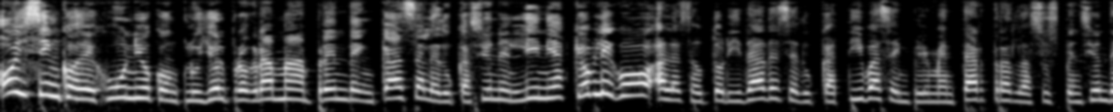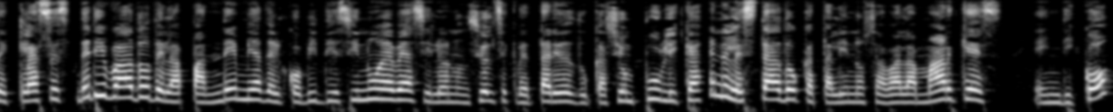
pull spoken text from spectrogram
Hoy 5 de junio concluyó el programa Aprende en Casa, la educación en línea, que obligó a las autoridades educativas a implementar tras la suspensión de clases derivado de la pandemia del COVID-19, así lo anunció el secretario de Educación Pública en el estado, Catalino Zavala Márquez e indicó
